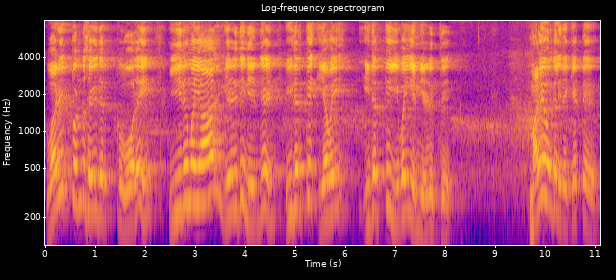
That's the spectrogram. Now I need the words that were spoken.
வழித்தொண்டு செய்தற்கு ஓலை இருமையால் எழுதி நேர்ந்தேன். இதற்கு எவை இதற்கு இவை என் எழுத்து. மறையவர்கள் இதை கேட்டு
